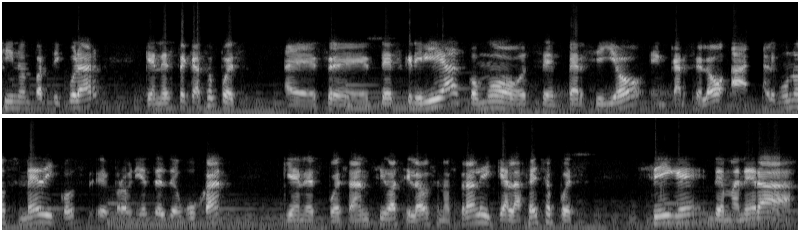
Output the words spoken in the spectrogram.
chino en particular, que en este caso pues eh, se describía cómo se persiguió, encarceló a algunos médicos eh, provenientes de Wuhan, quienes pues han sido asilados en Australia y que a la fecha pues sigue de manera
